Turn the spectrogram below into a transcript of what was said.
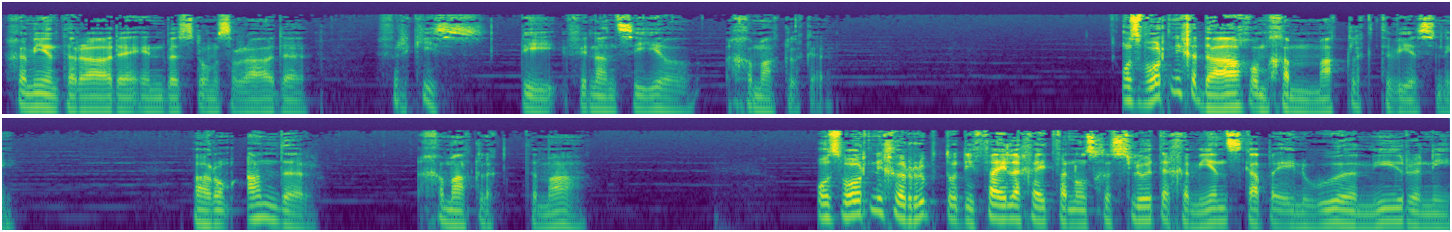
Gemeenterade en bisdomsrade verkies die finansiëel gemaklike ons word nie gedaag om gemaklik te wees nie maar om ander gemaklik te maak Ons word nie geroep tot die veiligheid van ons geslote gemeenskappe en hoë mure nie.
